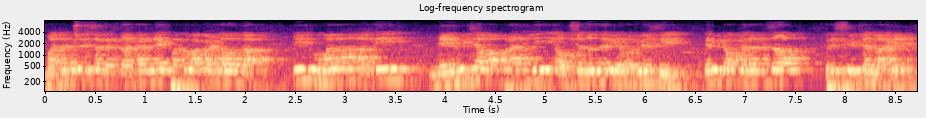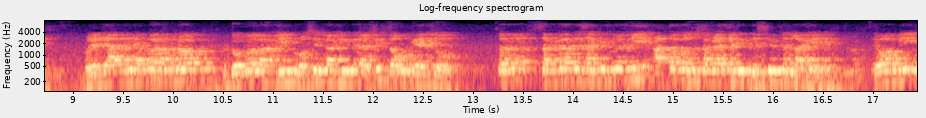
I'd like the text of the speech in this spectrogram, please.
मध्यंतरी सरकारने एक फतवा काढला होता की तुम्हाला अगदी नेहमीच्या वापरातली औषधं जरी हवी असतील तरी डॉक्टरांचं प्रिस्क्रिप्शन लागेल. म्हणजे त्याआधी आपण आपलं डोलो लागली क्रोसिन लागली तर अशी जाऊन घ्यायचो. तर सरकारने सांगितलं की आतापासून सगळ्यासाठी प्रिस्क्रिप्शन लागेल. तेव्हा मी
